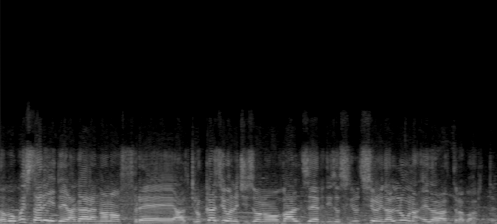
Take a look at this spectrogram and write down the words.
Dopo questa rete la gara non offre altre occasioni, ci sono valzer di sostituzioni dall'una e dall'altra parte.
